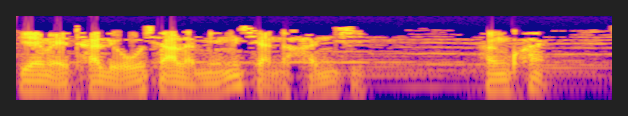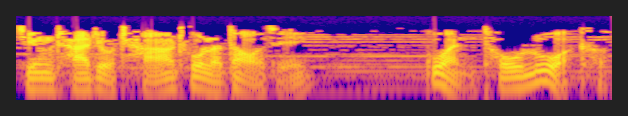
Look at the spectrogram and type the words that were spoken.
因为他留下了明显的痕迹。很快，警察就查出了盗贼——惯偷洛克。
